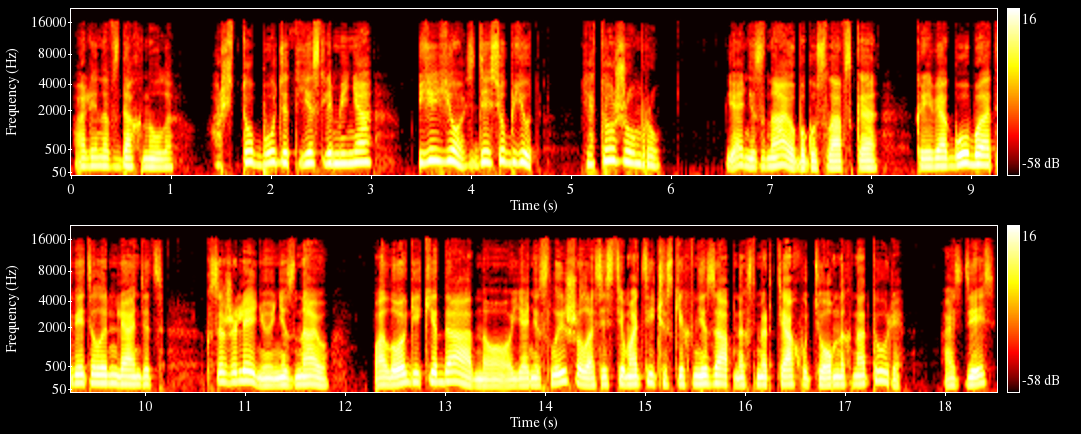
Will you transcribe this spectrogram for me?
Алина вздохнула. «А что будет, если меня... ее здесь убьют? Я тоже умру?» «Я не знаю, Богуславская», — кривя губы ответил инляндец. «К сожалению, не знаю. По логике, да, но я не слышал о систематических внезапных смертях у темных натуре. А здесь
